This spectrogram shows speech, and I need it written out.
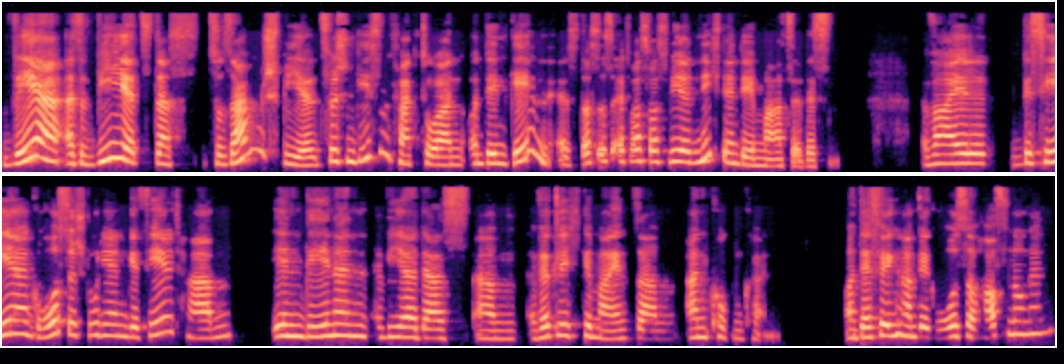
Wer, also wie jetzt das Zusammenspiel zwischen diesen Faktoren und den Genen ist, das ist etwas, was wir nicht in dem Maße wissen. Weil bisher große Studien gefehlt haben, in denen wir das ähm, wirklich gemeinsam angucken können. Und deswegen haben wir große Hoffnungen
